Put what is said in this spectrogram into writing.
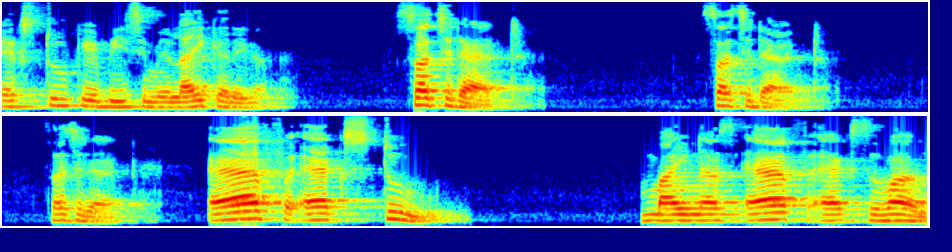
एक्स टू के बीच में लाई करेगा। Such that such that such that fx2 minus F X one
